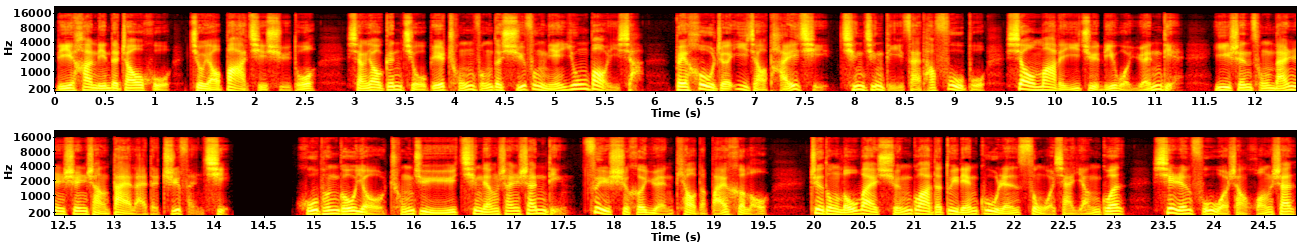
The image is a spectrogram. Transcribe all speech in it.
李翰林的招呼就要霸气许多，想要跟久别重逢的徐凤年拥抱一下，被后者一脚抬起，轻轻抵在他腹部，笑骂了一句：“离我远点。”一身从男人身上带来的脂粉气，狐朋狗友重聚于清凉山山顶最适合远眺的白鹤楼。这栋楼外悬挂的对联“故人送我下阳关，仙人扶我上黄山”，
